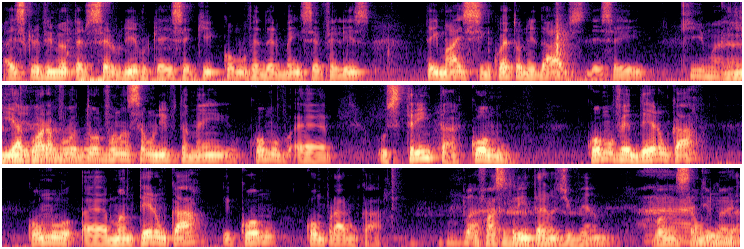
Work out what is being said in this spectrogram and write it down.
Aí escrevi meu terceiro livro, que é esse aqui, Como Vender Bem e Ser Feliz. Tem mais 50 unidades desse aí. Que maravilha. E agora vou, tô- vou lançar um livro também, como é, os 30 como. Como vender um carro, como é, manter um carro e como comprar um carro. Bah, Eu faço 30 anos de venda, vou Ah, lançar um demais. livro. é.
